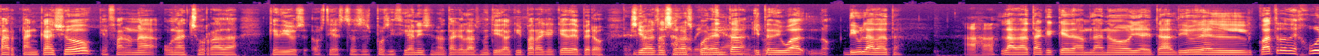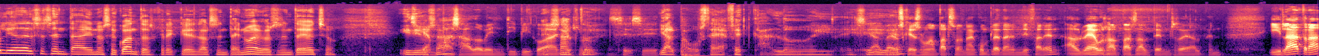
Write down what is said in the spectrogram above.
per tancar això, que fan una, una xorrada que dius, hòstia, esto es exposición y se nota que lo has metido aquí para que quede, pero Pero es que llevas han dos horas pasado 20 40 años, y te igual. No, diu la data. Ajá. La data que queda amb la noia i tal. Diu el 4 de julio del 60 y no sé cuántos, crec que és del 69 o 68. I que dius, han ah, pasado veintipico años, Exacto. no? Sí, sí. i el pavo està ja fet caldo i, i Sí, sí, el veus eh? que és una persona completament diferent, el veus al pas del temps realment. I l'altre,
